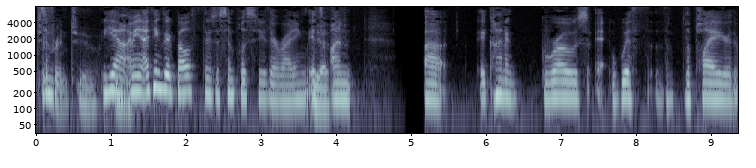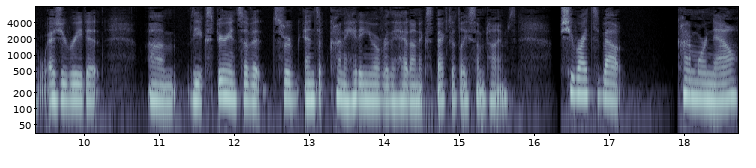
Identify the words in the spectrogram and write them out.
different too. Yeah, I mean, I think they're both. There's a simplicity of their writing. It's Yes. un. Uh, it kind of grows with the the play, or the, as you read it. Um, the experience of it sort of ends up kind of hitting you over the head unexpectedly sometimes. She writes about kind of more now,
